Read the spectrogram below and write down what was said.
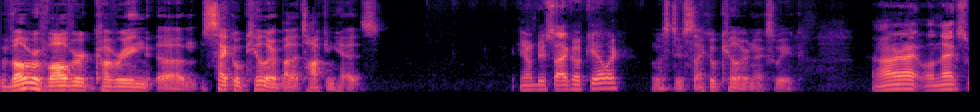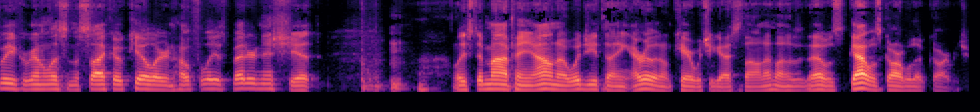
Velvet Revolver covering um, Psycho Killer by the Talking Heads. You don't do Psycho Killer? Let's do Psycho Killer next week. All right. Well, next week we're going to listen to Psycho Killer, and hopefully it's better than this shit. Mm. At least in my opinion. I don't know. What do you think? I really don't care what you guys thought. I thought was, that was that was garbled up garbage.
